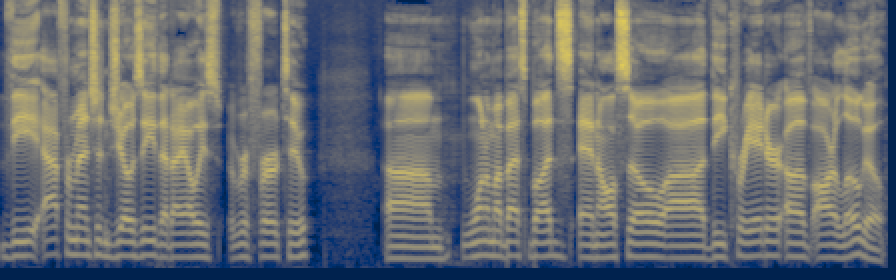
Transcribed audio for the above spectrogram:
the aforementioned Josie that I always refer to. Um, one of my best buds, and also uh, the creator of our logo.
